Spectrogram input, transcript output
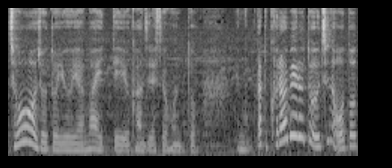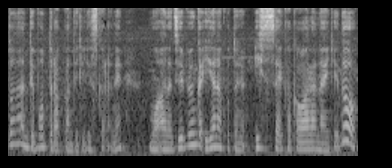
長女という病っていう感じですよ本当。でもだって比べるとうちの弟なんてもっと楽観的ですからね。もうあの自分が嫌なことには一切関わらないけど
